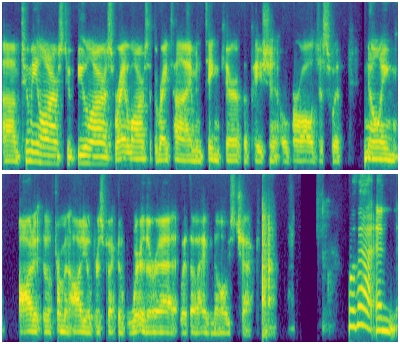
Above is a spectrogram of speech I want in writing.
um, too many alarms, too few alarms, right alarms at the right time, and taking care of the patient overall, just with knowing audio from an audio perspective where they're at without having to always check. Well, that and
